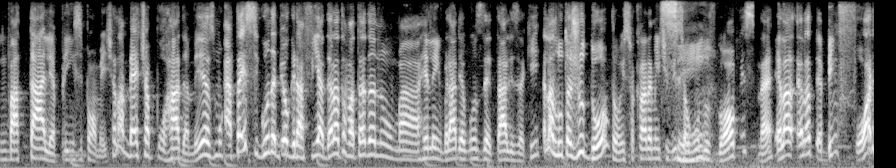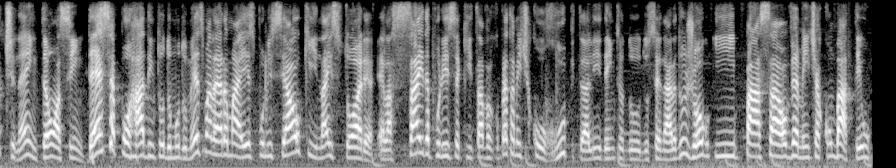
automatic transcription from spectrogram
em batalha, principalmente. Ela mete a porrada mesmo. Até a segunda biografia dela, tava até dando uma relembrada em alguns detalhes aqui. Ela luta judô, então isso é claramente visto em algum dos golpes, né? Ela, ela é bem forte, né? Então, assim, desce a porrada em todo mundo mesmo. Ela era uma ex-policial que, na história, ela sai da polícia que estava completamente corrupta ali dentro do, do cenário do jogo e passa, obviamente, a combater o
